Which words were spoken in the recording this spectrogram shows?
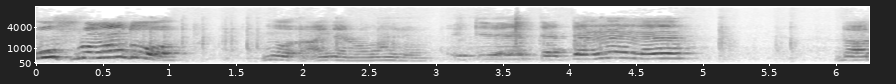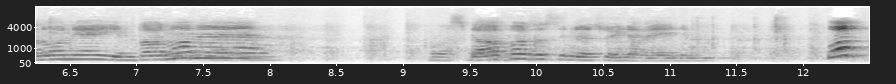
Of Ronaldo. Mu? Aynen Ronaldo. Danone'yim Danone. Daha fazlasını söylemeyelim. Hop.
